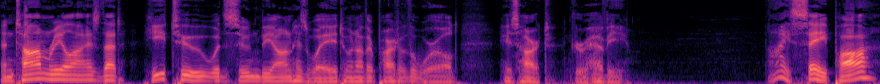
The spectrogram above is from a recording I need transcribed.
and Tom realized that he too would soon be on his way to another part of the world, his heart grew heavy. I say, Pa,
